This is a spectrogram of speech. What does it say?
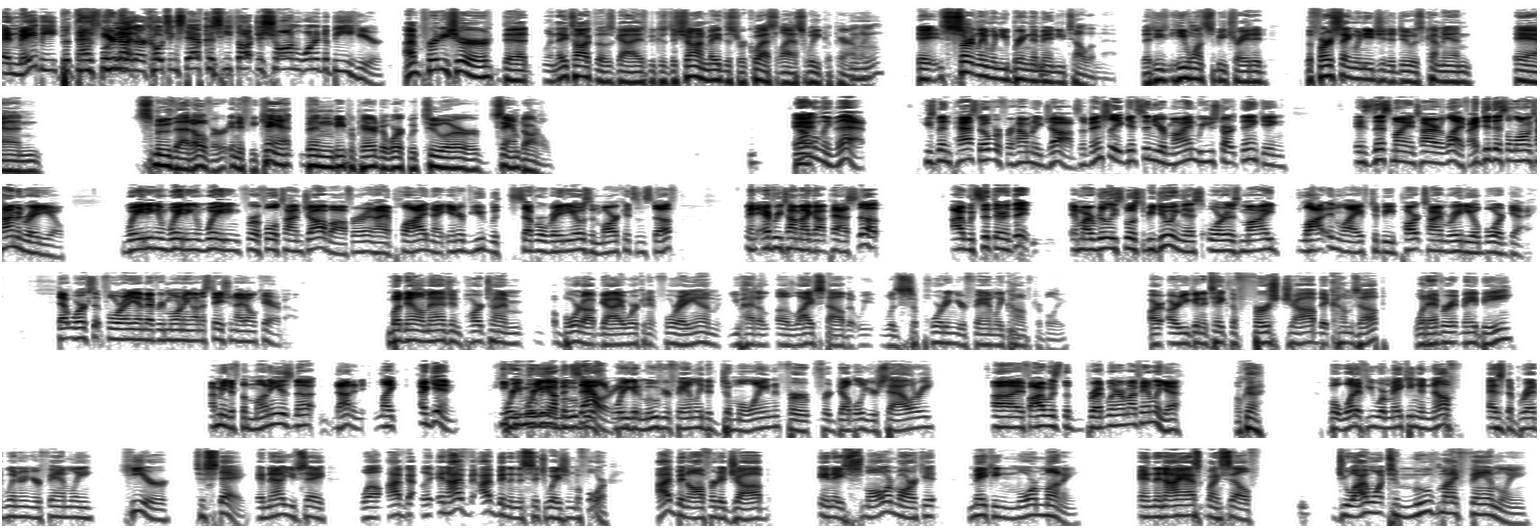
And maybe But he was that's- putting you're not- together a coaching staff because he thought Deshaun wanted to be here. I'm pretty sure that when they talked to those guys, because Deshaun made this request last week, apparently, Mm-hmm. it, certainly when you bring them in, you tell them that that he he wants to be traded. The first thing we need you to do is come in and smooth that over, and if you can't, then be prepared to work with Tua or Sam Darnold. Not And- only that, he's been passed over for how many jobs? Eventually, it gets into your mind where you start thinking, "Is this my entire life?" I did this a long time in radio, waiting and waiting and waiting for a full time job offer, and I applied and I interviewed with several radios and markets and stuff. And every time I got passed up, I would sit there and think, "Am I really supposed to be doing this, or is my lot in life to be part time radio board guy that works at 4 a.m. every morning on a station I don't care about?" But now imagine part time board op guy working at 4 a.m. You had a, a lifestyle that we, was supporting your family comfortably. Are, are you going to take the first job that comes up, whatever it may be? I mean, if the money is not not an like again, he'd were, be you- were you moving up in your- salary. were you going to move your family to Des Moines for for double your salary? uh, if I was the breadwinner in my family, yeah. Okay. But what if you were making enough as the breadwinner in your family here to stay? And now you say, well, I've got and I've I've been in this situation before. I've been offered a job in a smaller market making more money. And then I ask myself, do I want to move my family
